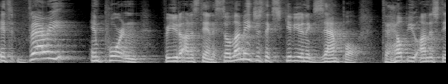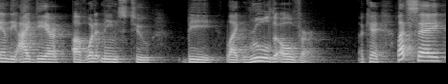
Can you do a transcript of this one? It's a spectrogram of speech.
it's very important for you to understand this. So let me just give you an example to help you understand the idea of what it means to be like ruled over. Okay, let's say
